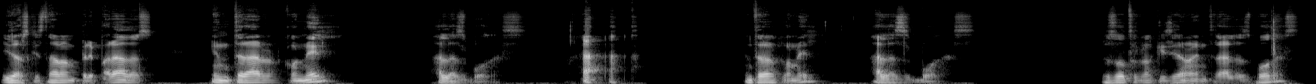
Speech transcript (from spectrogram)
Y las que estaban preparadas entraron con él a las bodas. entraron con él a las bodas. Los otros no quisieron entrar a las bodas,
